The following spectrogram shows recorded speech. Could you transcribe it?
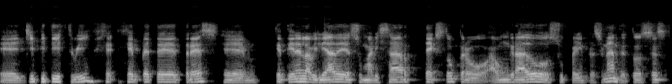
GPT-3, GPT-3, que tiene la habilidad de sumarizar texto, pero a un grado súper impresionante. Entonces,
